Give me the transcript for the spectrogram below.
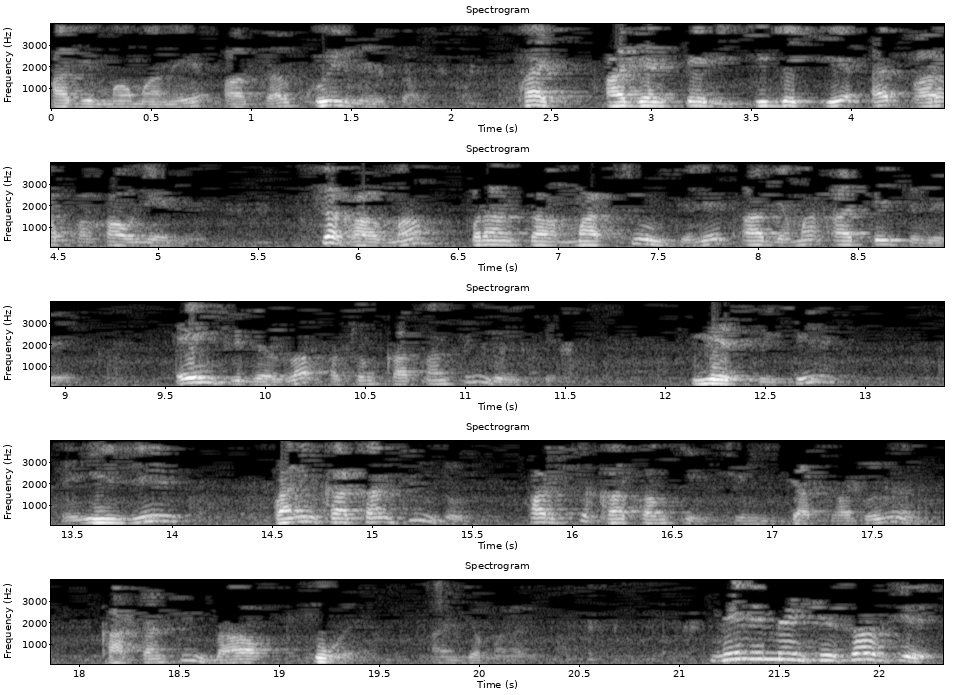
adi mamane atal kuyurne sa Kaç agensteri şiddetçi hep para pakavne Sıkalma Fransa maksiyumsene ademan adresine en şiddetla asıl katantin görüntü. Yesi ki e, inci panin katantin dur. Karşı katantin. Şimdi yakladığını katantin daha soğuk. Anca bana. Meri menşesar ki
